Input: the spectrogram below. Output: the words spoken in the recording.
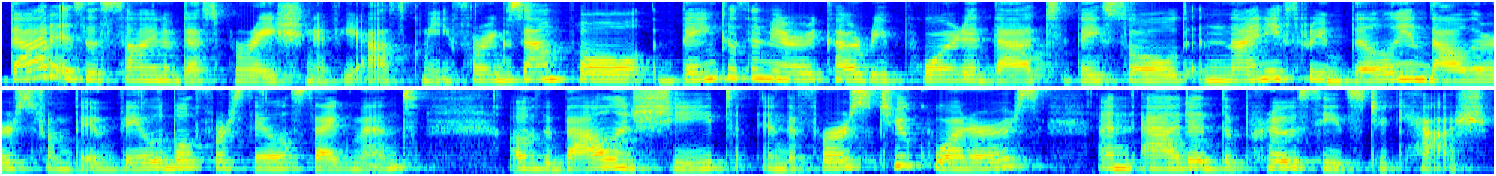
That is a sign of desperation, if you ask me. For example, Bank of America reported that they sold $93 billion from the available for sale segment of the balance sheet in the first two quarters and added the proceeds to cash.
